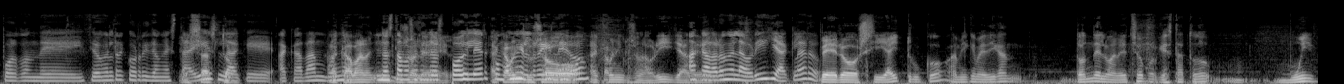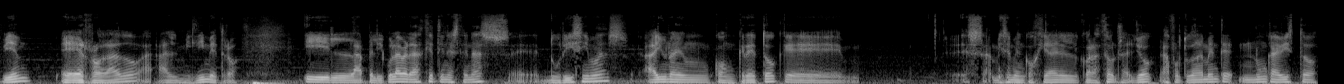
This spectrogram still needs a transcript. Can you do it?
por donde hicieron el recorrido en esta Exacto. isla, que acaban, bueno, Acaban no estamos haciendo el- spoiler como en el Rey León, Acaban incluso en la orilla. de- acabaron en la orilla, claro. Pero si hay truco, a mí que me digan dónde lo han hecho, porque está todo muy bien eh, rodado a- al milímetro. Y la película, la verdad es que tiene escenas eh, durísimas. Hay una en concreto que es- a mí se me encogía el corazón. O sea, yo afortunadamente nunca he visto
